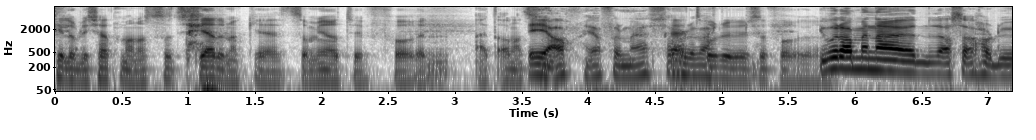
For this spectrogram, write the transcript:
til å bli kjent med han, og så skjer det noe som gjør at du får en, et annet syn. Ja, ja, for meg så Hva har det vært tror du så foregår? Jo da, men eh, altså, har du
